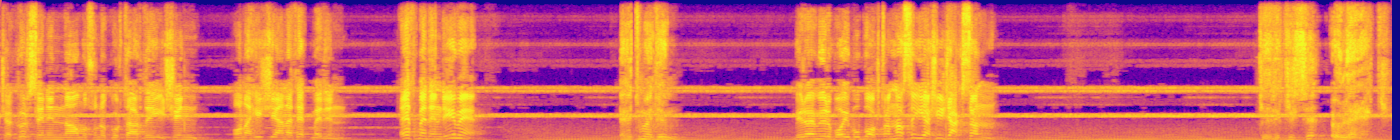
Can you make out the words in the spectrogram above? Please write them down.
Çakır senin namusunu kurtardığı için ona hiç ihanet etmedin. Etmedin değil mi? Etmedim. Bir ömür boyu bu borçla nasıl yaşayacaksın? Gerekirse ölerek.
